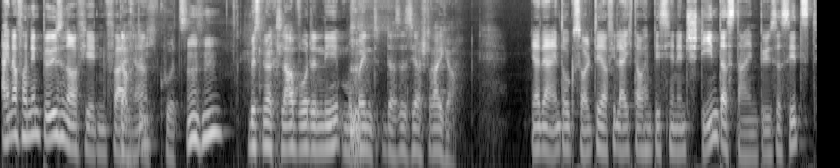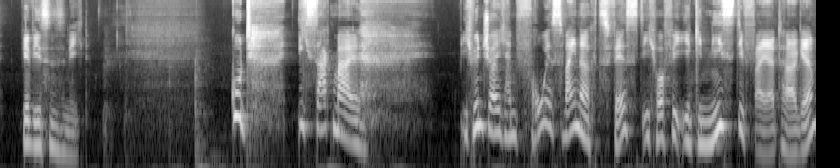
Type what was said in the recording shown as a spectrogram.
Einer von den Bösen auf jeden Fall. dachte ja. ich kurz. Mhm. Bis mir klar wurde, nee, Moment, das ist ja Streicher. Ja, der Eindruck sollte ja vielleicht auch ein bisschen entstehen, dass da ein Böser sitzt. Wir wissen es nicht. Gut, ich sag mal, ich wünsche euch ein frohes Weihnachtsfest. Ich hoffe, ihr genießt die Feiertage.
